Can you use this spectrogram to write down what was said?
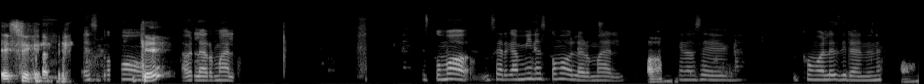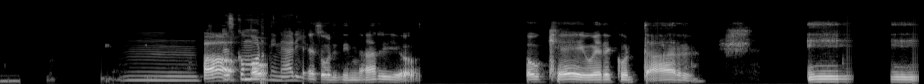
Explícate. es como ¿Qué? hablar mal. Es como, ser gamín es como hablar mal. Ah. Que no sé cómo les dirán en Mm, Ah, es como oh, ordinario. Es ordinario. Ok, voy a recordar. Y, y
